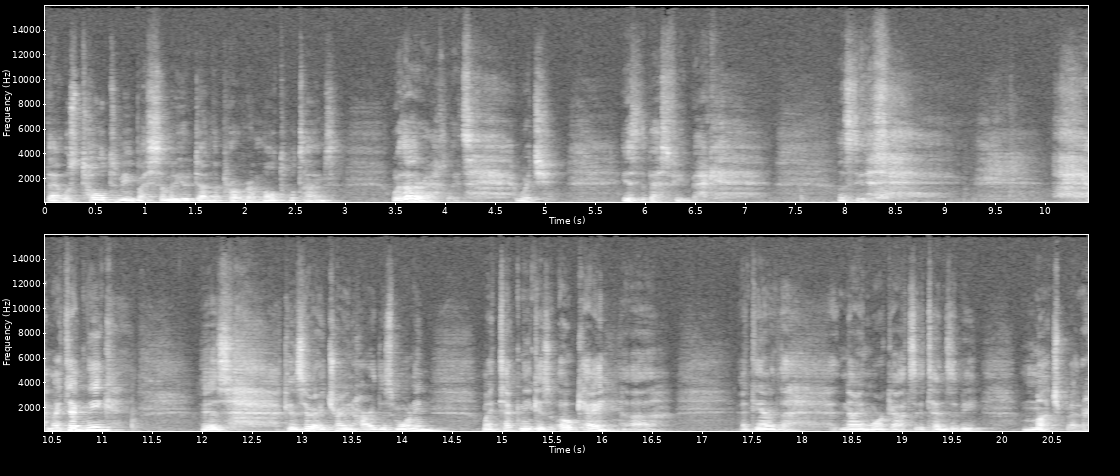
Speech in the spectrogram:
that was told to me by somebody who'd done the program multiple times with other athletes, which is the best feedback. Let's do this. My technique is, consider I trained hard this morning. My technique is okay. Uh, at the end of the nine workouts, it tends to be much better.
